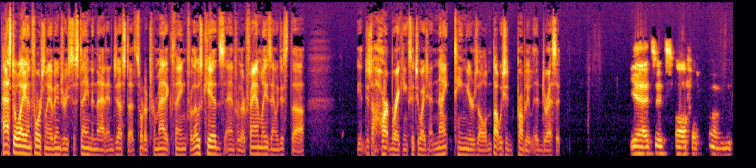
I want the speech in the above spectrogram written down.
passed away, unfortunately, of injuries sustained in that, and just a sort of traumatic thing for those kids and for their families, and we just uh, just a heartbreaking situation. At 19 years old, and thought we should probably address it. Yeah, it's it's awful. Um,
